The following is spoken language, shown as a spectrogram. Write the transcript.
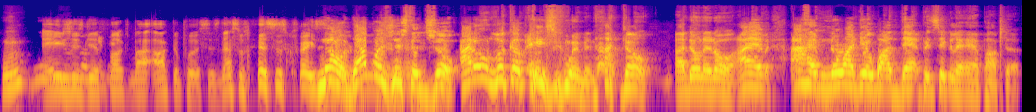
Hmm? What were you Asians get at? fucked by octopuses. That's what this is crazy. No, that was just a joke. I don't look up Asian women. I don't. I don't at all. I have I have no idea why that particular ad popped up.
